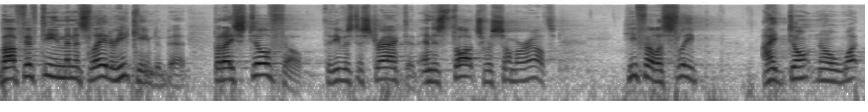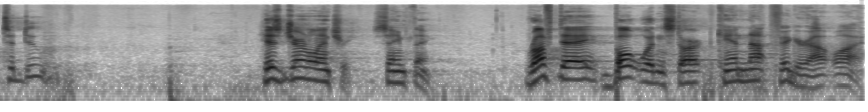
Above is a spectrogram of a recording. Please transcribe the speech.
About 15 minutes later, he came to bed, but I still felt that he was distracted and his thoughts were somewhere else. He fell asleep. I don't know what to do. His journal entry, same thing. Rough day, boat wouldn't start, cannot figure out why.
